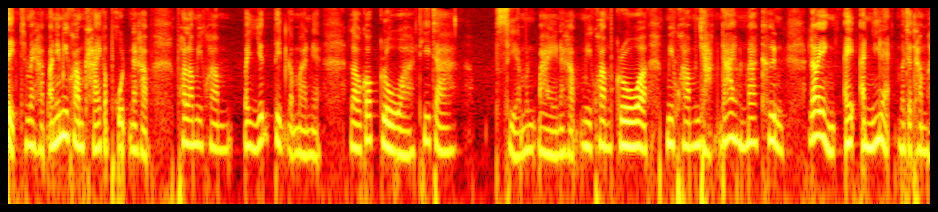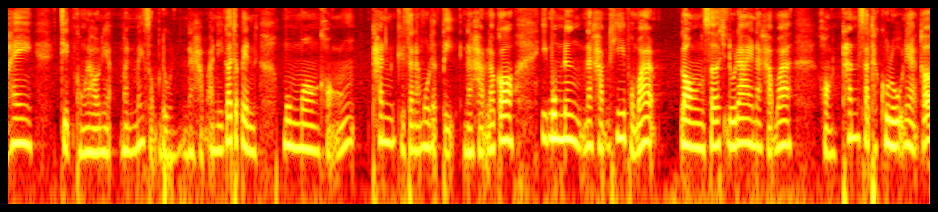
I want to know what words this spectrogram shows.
ติดใช่ไหมครับ อันนี้มีความคล้ายกับพุทธนะครับพอเรามีความไปยึดติดกับมันเนี่ย เราก็กลัวที่จะเสียมันไปนะครับ มีความกลัว มีความอยากได้มันมากขึ้น แล้วอย่างไออันนี้แหละมันจะทำให้ จิตของเราเนี่ยมันไม่สมดุลนะครับ อันนี้ก็จะเป็นมุมมองของท่านกฤษณมูลตินะครับ แล้วก็อีกมุมนึงนะครับที่ผมว่าลอง search ดูได้นะครับว่าของท่านสัทคุรุเนี่ยก็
